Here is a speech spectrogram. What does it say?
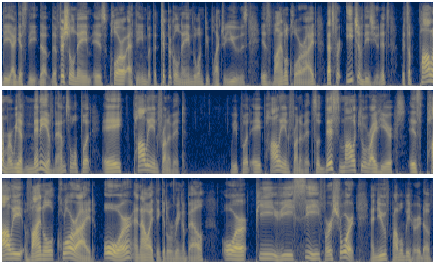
The I guess the, the, the, official name is chloroethene, but the typical name, the one people actually use, is vinyl chloride. That's for each of these units. It's a polymer. We have many of them, so we'll put a poly in front of it. We put a poly in front of it. So this molecule right here is polyvinyl chloride, or, and now I think it'll ring a bell, or PVC for short. And you've probably heard of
